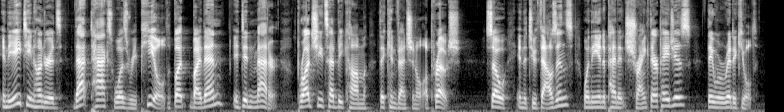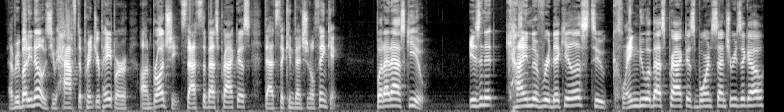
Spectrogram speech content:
In the 1800s, that tax was repealed, but by then, it didn't matter. Broadsheets had become the conventional approach. So, in the 2000s, when the Independent shrank their pages, they were ridiculed. Everybody knows you have to print your paper on broadsheets. That's the best practice, that's the conventional thinking. But I'd ask you, isn't it kind of ridiculous to cling to a best practice born centuries ago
